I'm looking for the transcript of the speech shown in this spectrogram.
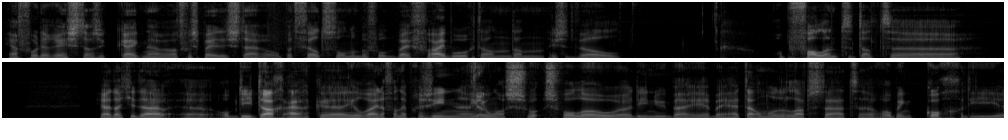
ja, voor de rest, als ik kijk naar wat voor spelers daar op het veld stonden, bijvoorbeeld bij Freiburg, dan, dan is het wel opvallend dat ja, dat je daar uh, op die dag eigenlijk uh, heel weinig van hebt gezien. Uh, ja. Jong als Swallow, die nu bij, bij Hetta onder de lat staat. Robin Koch, die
